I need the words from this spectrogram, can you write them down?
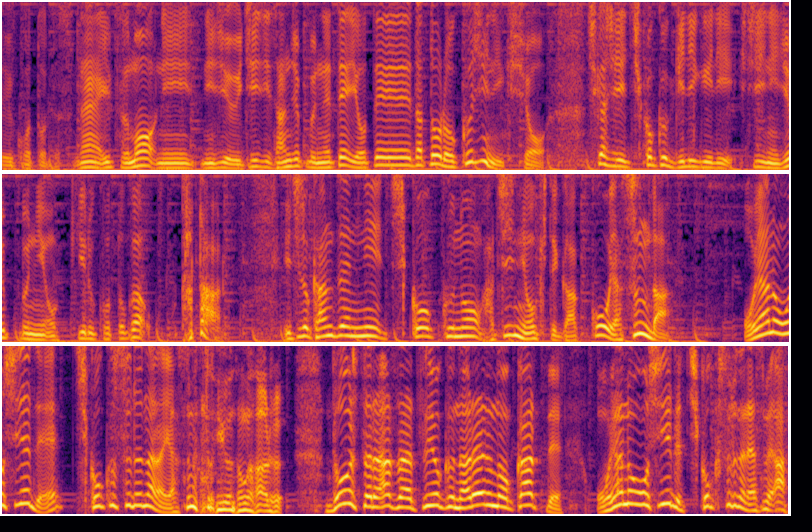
ということですね。いつも21時30分寝て予定だと6時に起床。しかし遅刻ギリギリ7時20分に起きることが多々ある。一度完全に遅刻の8時に起きて学校を休んだ。親の教えで遅刻するなら休めというのがある。どうしたら朝強くなれるのかって親の教えで遅刻するなら休め。あ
